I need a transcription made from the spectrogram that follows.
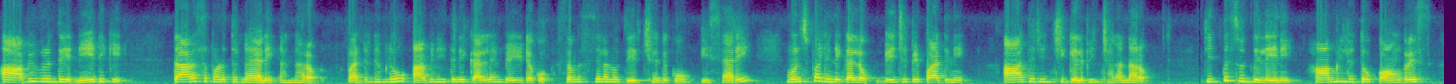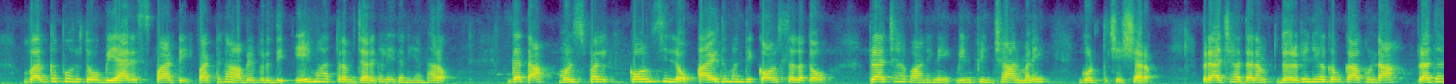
ఆ అభివృద్ధి నేటికి తారసపడుతున్నాయని అన్నారు. పట్టణంలో అవినీతిని కళ్ళెం వేయుటకు సమస్యలను తీర్చేందుకు ఈసారి మున్సిపల్ ఎన్నికల్లో బీజేపీ పార్టీని ఆదరించి గెలిపించాలన్నారు. చిత్తశుద్ధి లేని హామీలతో కాంగ్రెస్ వర్గపోరుతో బీఆర్ఎస్ పార్టీ పట్టణ అభివృద్ధి ఏమాత్రం జరగలేదని అన్నారు. గత మున్సిపల్ కౌన్సిల్లో ఐదు మంది కౌన్సిలర్లతో ప్రజావాణిని వినిపించామని గుర్తు చేశారు. ప్రజాధనం దుర్వినియోగం కాకుండా ప్రజా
